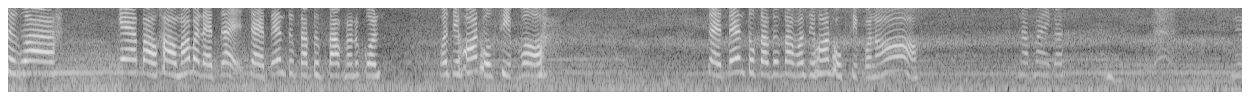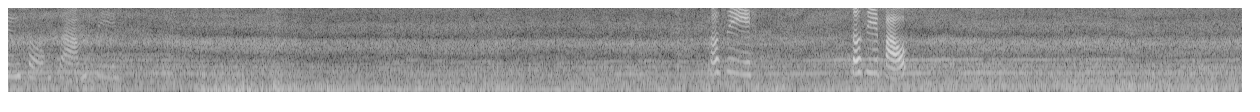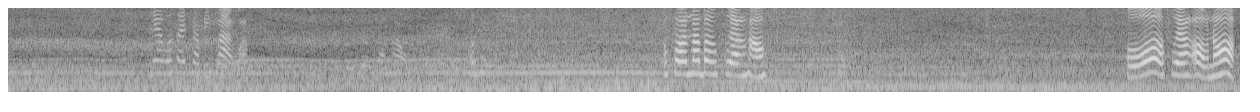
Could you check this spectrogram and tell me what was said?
สึกว่าแกเป่าเข่ามาบัดแดดใจใจเต้นตึบตับตึบตับนะทุกคนว่าสิฮอดหกสิบบ่ใจเต้นตุบตับตุบตับว่าสิฮอดหกสิบป่ะเนาะนับใหม่กันหนึ่งสองสามสี่โซสี่โซสี่เป๋า ม่ว่าใส่จับอีกปากว่ะโอเคทุกคนมาเบิ่งเฟืองเขาโหเฟืองออกนอก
